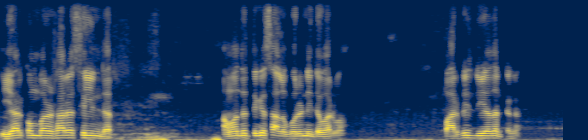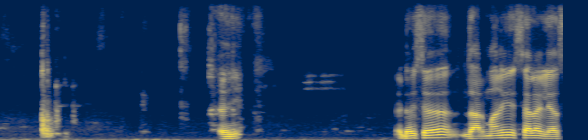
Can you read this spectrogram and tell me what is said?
ইয়ার কম্প্রেসারের সিলিন্ডার আমাদের থেকে চালু করে নিতে পারবা। পার পিস দুই হাজার টাকা। এই, এটা হচ্ছে জার্মানি স্যালাইলিয়াস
